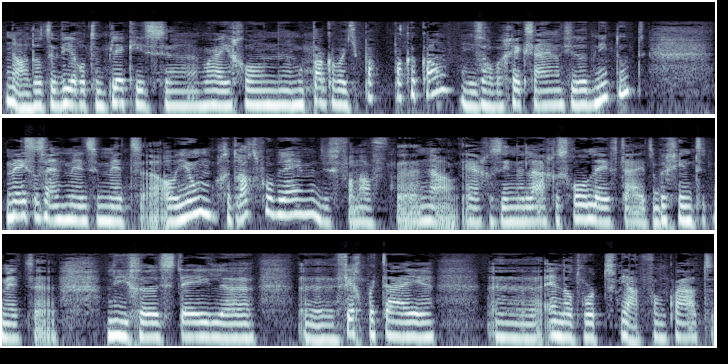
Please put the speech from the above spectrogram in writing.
nou, dat de wereld een plek is waar je gewoon moet pakken wat je pak pakken kan. En je zal wel gek zijn als je dat niet doet. Meestal zijn het mensen met uh, al jong gedragsproblemen. Dus vanaf uh, nou, ergens in de lage schoolleeftijd begint het met uh, liegen, stelen, vechtpartijen. en dat wordt ja, van kwaad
